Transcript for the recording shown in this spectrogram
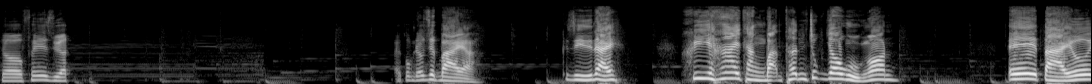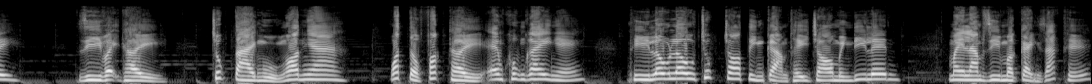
Chờ phê duyệt. Đấy, không đéo duyệt bài à? Cái gì thế này? Khi hai thằng bạn thân chúc nhau ngủ ngon. Ê tài ơi! Gì vậy thầy? Chúc Tài ngủ ngon nha. What the fuck thầy? Em không gay nhé. Thì lâu lâu chúc cho tình cảm thầy trò mình đi lên. Mày làm gì mà cảnh giác thế?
